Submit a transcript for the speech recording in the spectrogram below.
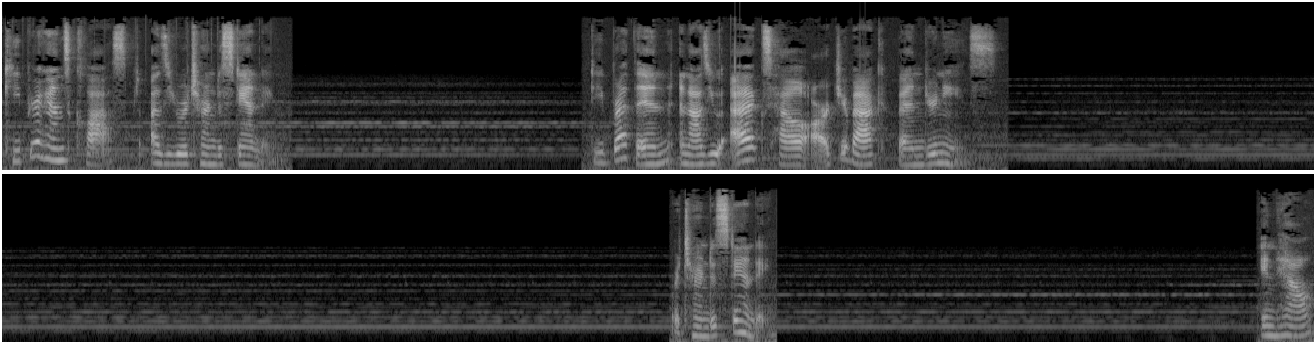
Keep your hands clasped as you return to standing. Deep breath in, and as you exhale, arch your back, bend your knees. Return to standing. Inhale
